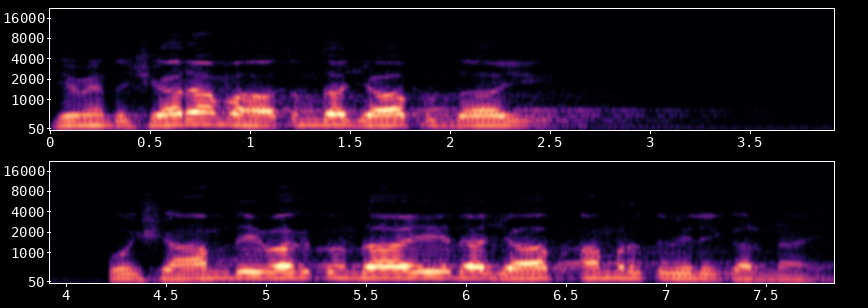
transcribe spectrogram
ਜਿਵੇਂ ਦੁਸ਼ਹਿਰਾ ਮਹਾਤਮ ਦਾ ਜਾਪ ਹੁੰਦਾ ਏ, ਉਹ ਸ਼ਾਮ ਦੇ ਵਕਤ ਹੁੰਦਾ ਹੈ ਇਹਦਾ ਜਾਪ ਅੰਮ੍ਰਿਤ ਵੇਲੇ ਕਰਨਾ ਏ।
